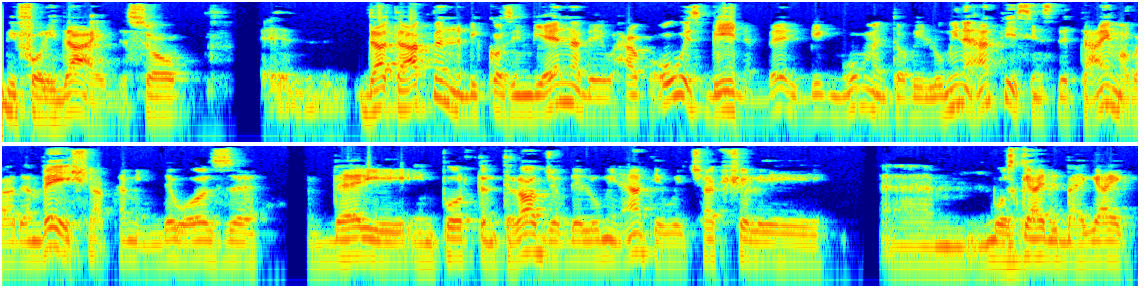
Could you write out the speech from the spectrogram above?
before he died. So uh, that happened because in Vienna they have always been a very big movement of Illuminati since the time of Adam Weishaupt. I mean, there was uh, very important lodge of the Illuminati, which actually um, was guided by a guy,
